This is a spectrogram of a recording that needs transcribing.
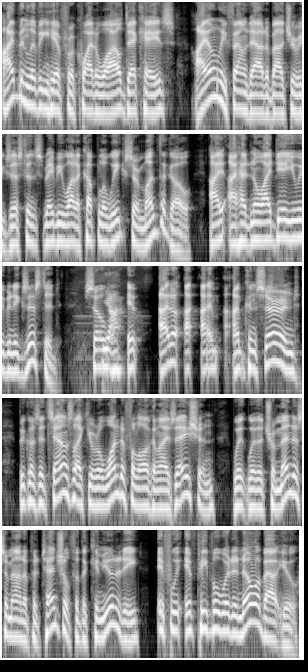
I've been living here for quite a while decades. I only found out about your existence maybe what a couple of weeks or a month ago. I, I had no idea you even existed. So yeah. if I don't, I, I'm I'm concerned because it sounds like you're a wonderful organization with with a tremendous amount of potential for the community. If we if people were to know about you,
